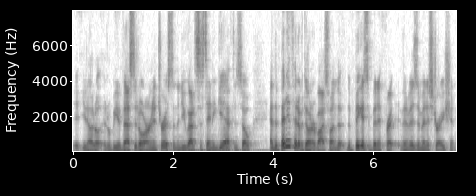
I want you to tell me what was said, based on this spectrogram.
it- you know, it'll, it'll be invested, it'll earn interest, and then you've got a sustaining gift. And so, and the benefit of a donor advised fund, the, the biggest benefit is administration.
